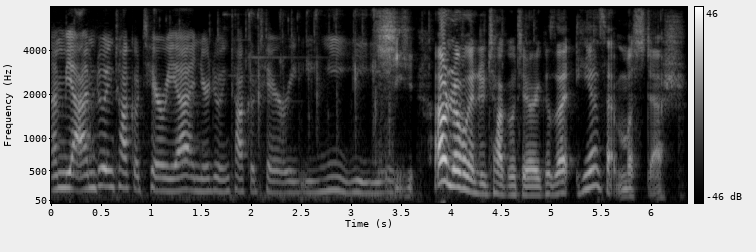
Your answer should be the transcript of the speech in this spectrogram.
Um. Yeah, I'm doing taco teria, and you're doing taco terry. I don't know if I'm gonna do taco Terry because he has that mustache.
